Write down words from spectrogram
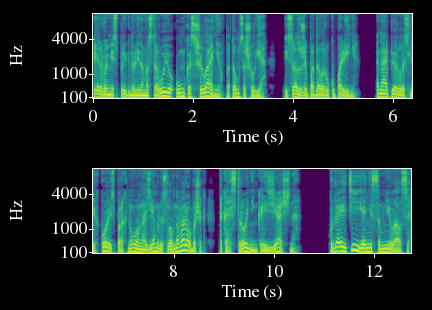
Первыми спрыгнули на мостовую Умка с Шеланью, потом сошел я. И сразу же подал руку Полине. Она оперлась легко и спорхнула на землю, словно воробушек. Такая стройненькая, изящная. Куда идти, я не сомневался.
